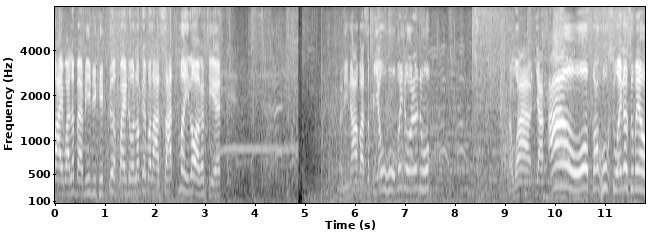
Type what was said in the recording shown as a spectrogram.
บายวันแล้วแบบนี้ดีคลิปเกือบไปโดนล็อกเก็ตบาลาดซัดไม่รอดครับ GS อารีนาบาสเปียวโอ้โหไม่โดนนะหนูแต่ว่าอย่างอ้าวโอ้โหบล็อกฮุกสวยครับซูเมล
